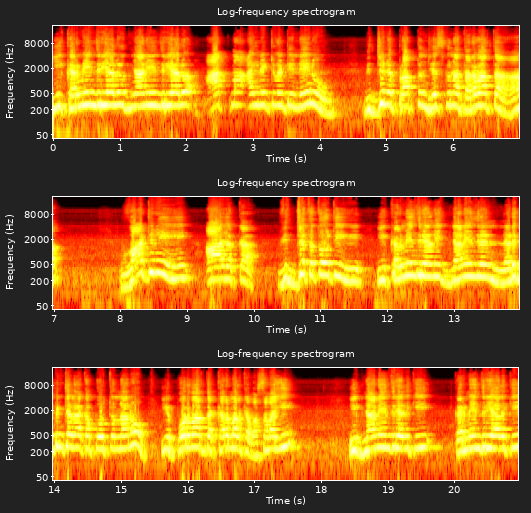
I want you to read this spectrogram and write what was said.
ఈ కర్మేంద్రియాలు జ్ఞానేంద్రియాలు ఆత్మ అయినటువంటి నేను విద్యను ప్రాప్తం చేసుకున్న తర్వాత వాటిని ఆ యొక్క విద్యతతోటి ఈ కర్మేంద్రియాన్ని జ్ఞానేంద్రియాన్ని నడిపించలేకపోతున్నాను. ఈ పూర్వార్థ కర్మలకు వశమయ్యి ఈ జ్ఞానేంద్రియాలకి కర్మేంద్రియాలకి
